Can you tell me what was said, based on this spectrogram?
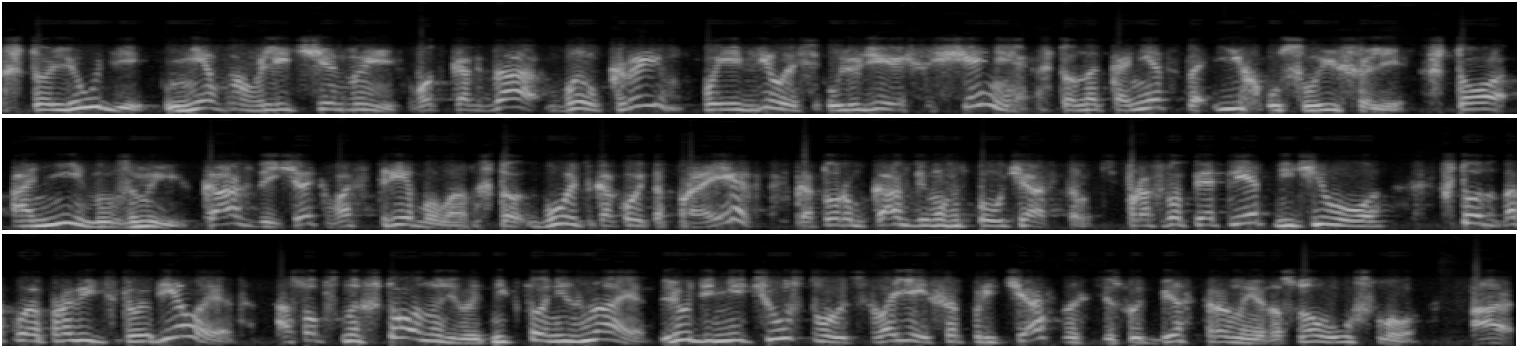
что люди не вовлечены. Вот когда был Крым, появилось у людей ощущение, что наконец-то их услышали, что они нужны. Каждый человек востребован, что будет какой-то проект, в котором каждый может поучаствовать. Прошло пять лет, ничего. Что-то такое правительство делает, а, собственно, что оно делает, никто не знает. Люди не чувствуют своей сопричастности судьбе страны. Это снова ушло. А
